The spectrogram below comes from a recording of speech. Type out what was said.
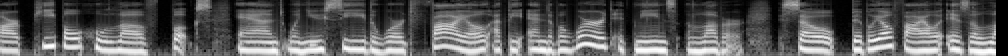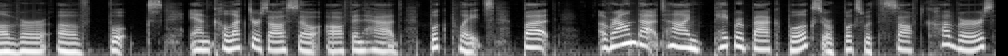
are people who love books. And when you see the word file at the end of a word, it means lover. So bibliophile is a lover of books. And collectors also often had book plates. But Around that time, paperback books or books with soft covers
